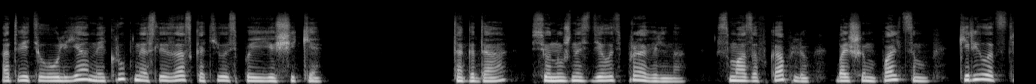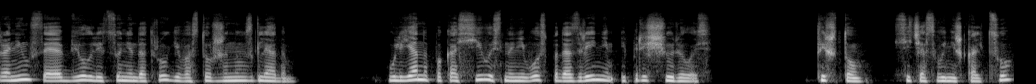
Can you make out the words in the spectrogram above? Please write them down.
ответила Ульяна, и крупная слеза скатилась по ее щеке. «Тогда все нужно сделать правильно», Смазав каплю большим пальцем, Кирилл отстранился и обвел лицо недотроги восторженным взглядом. Ульяна покосилась на него с подозрением и прищурилась. «Ты что, сейчас вынешь кольцо,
